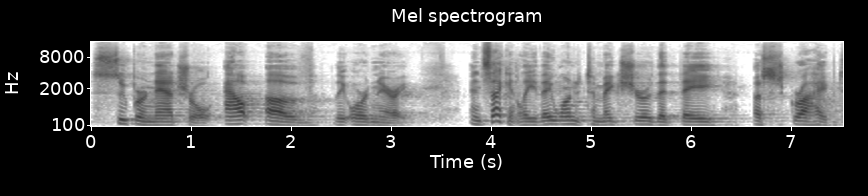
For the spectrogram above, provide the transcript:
supernatural out of the ordinary. And secondly, they wanted to make sure that they ascribed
